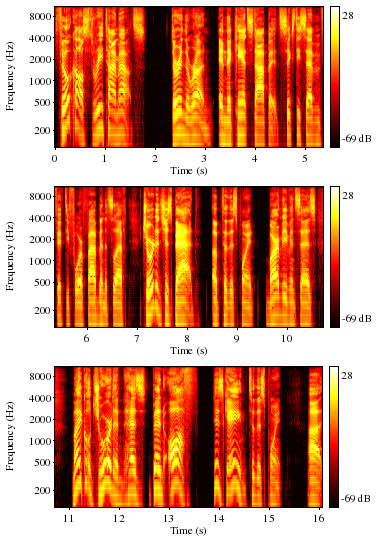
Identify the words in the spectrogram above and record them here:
Phil calls three timeouts during the run, and they can't stop it. 67 54, five minutes left. Jordan's just bad up to this point. Marv even says, Michael Jordan has been off his game to this point. Uh,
